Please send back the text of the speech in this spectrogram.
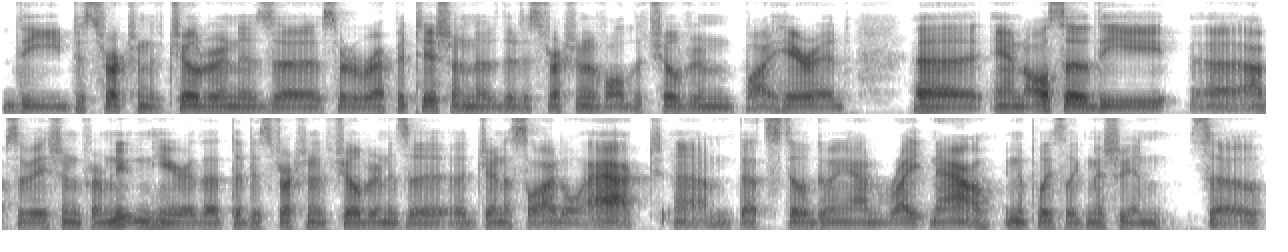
the destruction of children is a sort of repetition of the destruction of all the children by Herod. Uh, and also the uh, observation from Newton here that the destruction of children is a, a genocidal act um, that's still going on right now in a place like Michigan. So,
